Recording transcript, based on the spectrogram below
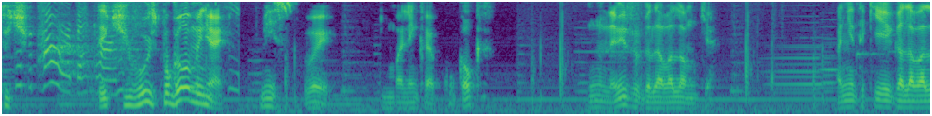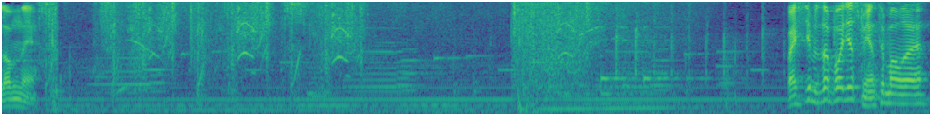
Ты, ч... Ты чего испугал меня? Мисс, вы маленькая куколка? Ненавижу головоломки. Они такие головоломные. Спасибо за аплодисменты, малая.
